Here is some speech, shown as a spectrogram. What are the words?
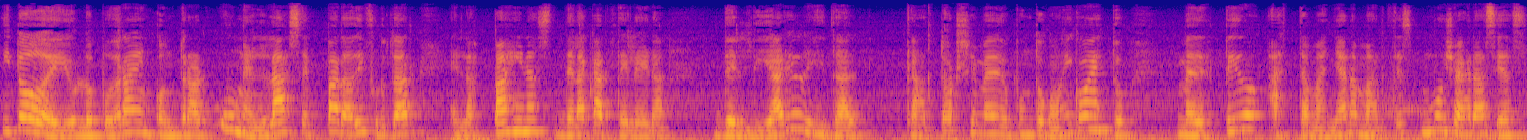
y todo ello lo podrán encontrar un enlace para disfrutar en las páginas de la cartelera del diario digital 14medio.com. Y con esto me despido hasta mañana martes. Muchas gracias.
